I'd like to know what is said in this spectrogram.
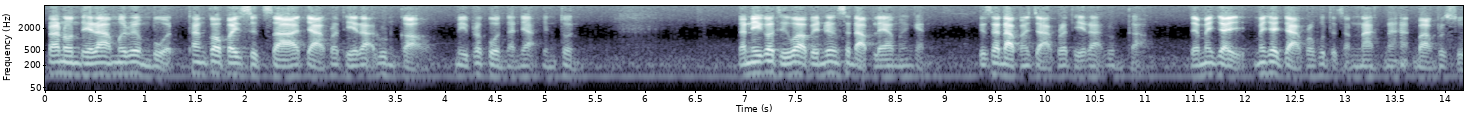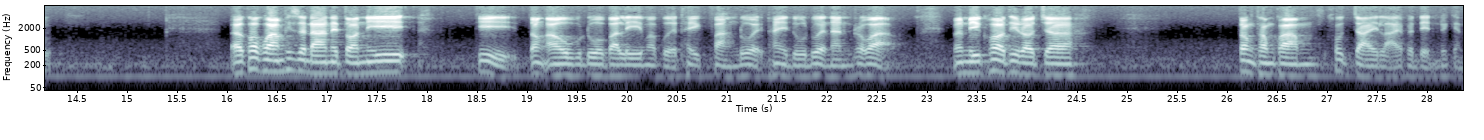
พระนนเถระเมื่อเริ่มบวชท่านก็ไปศึกษาจากพระเถระรุ่นเก่า มีพระโกนัญญาเป็นต้น ตอนนี้ก็ถือว่าเป็นเรื่องสดับแล้วเหมือนกัน คือสดับมาจากพระเถระรุ่นเก่า แต่ไม่ใช่ไม่ใช่จากพระพุทธสำนักนะฮะบางประสูตรข้อความพิสดารในตอนนี้ที่ต้องเอาดูบาลีมาเปิดให้ฟังด้วย ให้ดูด้วยนั้น เพราะว่ามันมีข้อที่เราจะต้องทำความเข้าใจหลายประเด็นด้วยกัน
